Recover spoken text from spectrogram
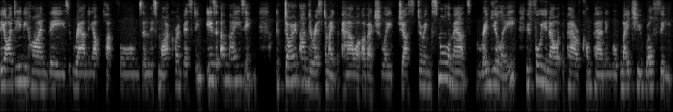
the idea behind these rounding up platforms and this micro investing is amazing. Don't underestimate the power of actually just doing small amounts regularly. Before you know it, the power of compounding will make you wealthy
